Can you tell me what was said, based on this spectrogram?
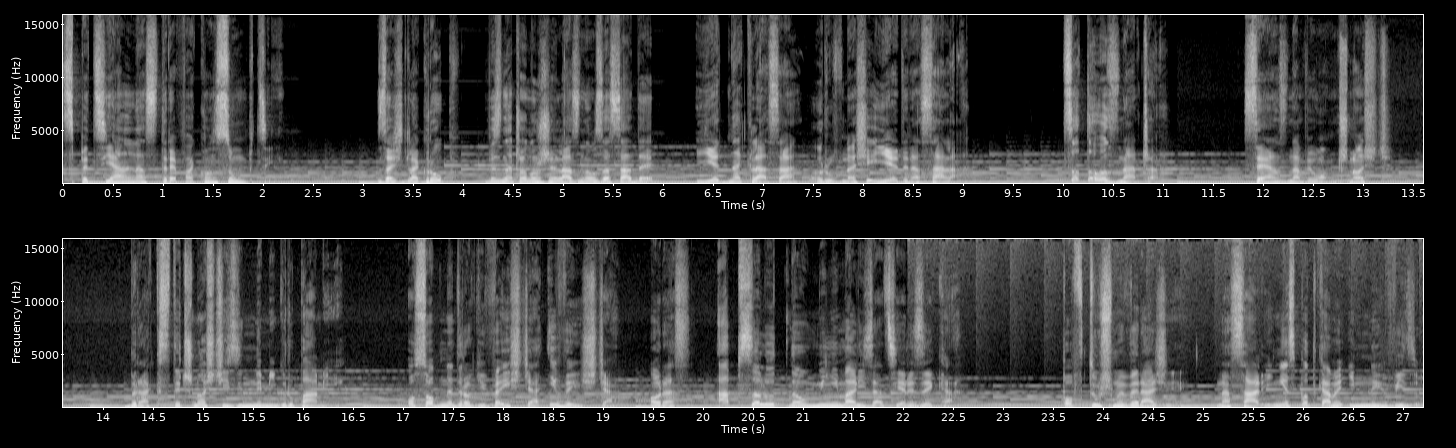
specjalna strefa konsumpcji. Zaś dla grup wyznaczono żelazną zasadę jedna klasa równa się jedna sala. Co to oznacza? Seans na wyłączność? Brak styczności z innymi grupami. Osobne drogi wejścia i wyjścia oraz absolutną minimalizację ryzyka. Powtórzmy wyraźnie: na sali nie spotkamy innych widzów,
